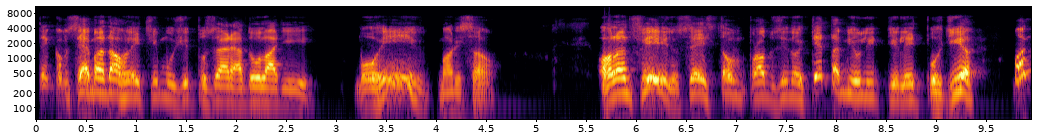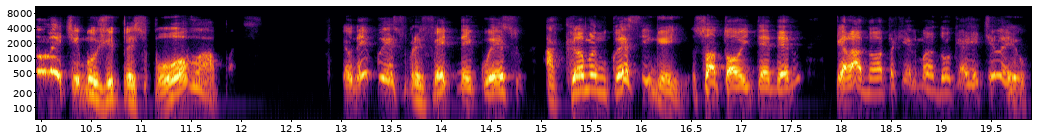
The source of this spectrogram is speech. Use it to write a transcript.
Tem como você mandar um leitinho mugido pro vereador lá de Morrinho, Maurição? Orlando Filho, vocês estão produzindo 80 mil litros de leite por dia. Manda um leite mugido para esse povo, rapaz. Eu nem conheço o prefeito, nem conheço a Câmara, não conheço ninguém. Eu só estou entendendo pela nota que ele mandou que a gente leu.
